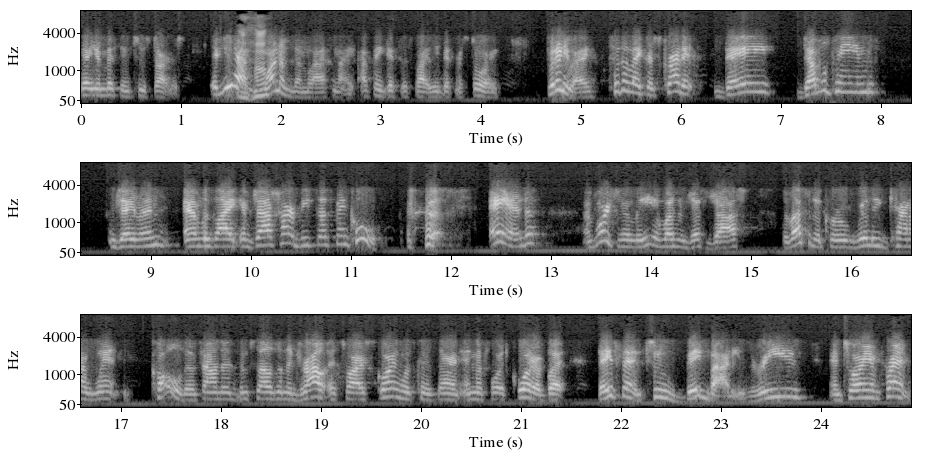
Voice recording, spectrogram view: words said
that you're missing two starters. If you had mm-hmm. one of them last night, I think it's a slightly different story. But anyway, to the Lakers' credit, they double teamed Jalen and was like, if Josh Hart beats us, then cool. and unfortunately, it wasn't just Josh the rest of the crew really kind of went cold and found themselves in a drought as far as scoring was concerned in the fourth quarter. But they sent two big bodies, Reeves and Taurean Prince,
